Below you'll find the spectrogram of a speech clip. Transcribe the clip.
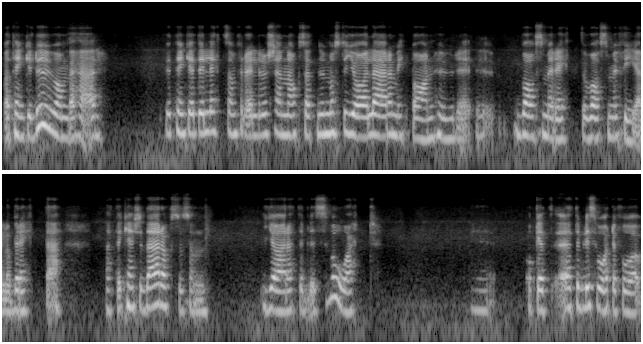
vad tänker du om det här? Jag tänker att det är lätt som förälder att känna också att nu måste jag lära mitt barn hur, eh, vad som är rätt och vad som är fel och berätta. Att det kanske där också som gör att det blir svårt. Eh, Och att, att det blir svårt att få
